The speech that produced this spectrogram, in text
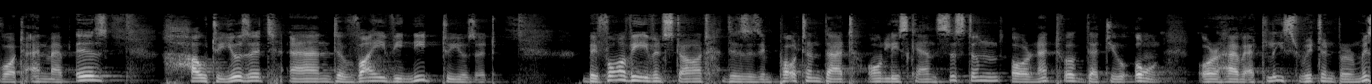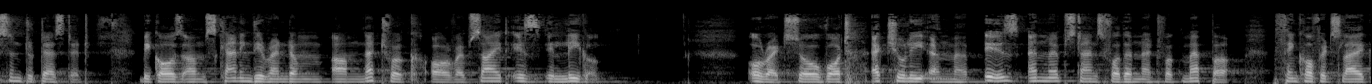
what Nmap is, how to use it, and why we need to use it. Before we even start, this is important that only scan systems or network that you own or have at least written permission to test it because um, scanning the random um, network or website is illegal. Alright, so what actually Nmap is, Nmap stands for the network mapper. Think of it like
